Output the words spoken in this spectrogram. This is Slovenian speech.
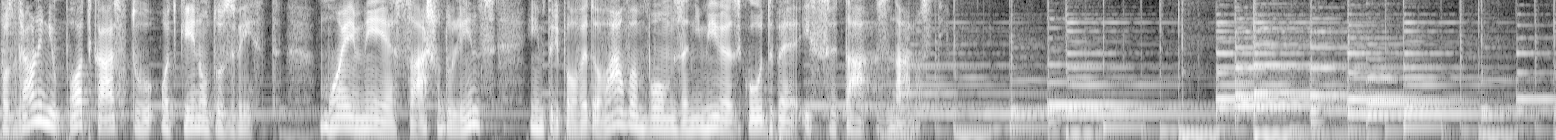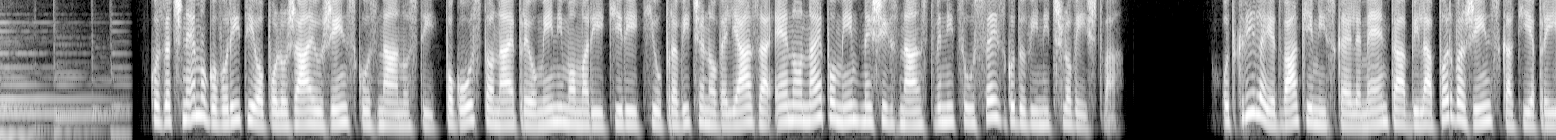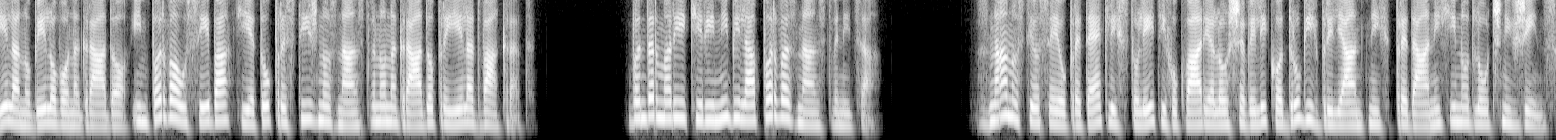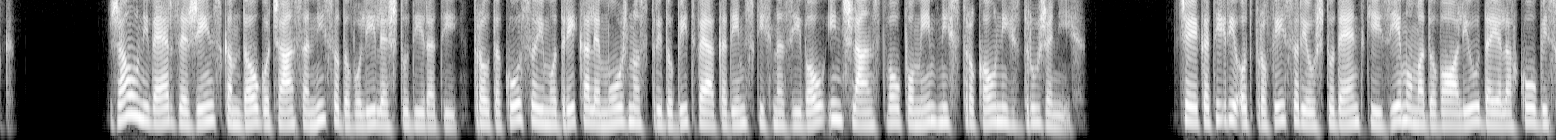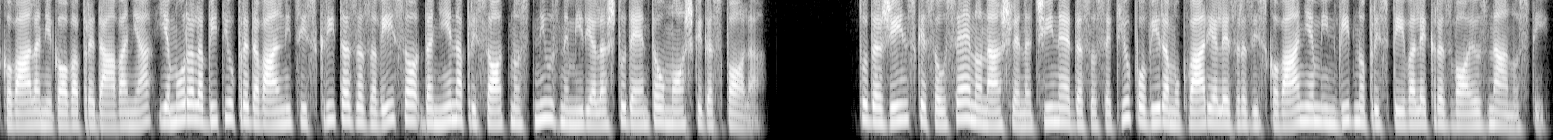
Pozdravljeni v podkastu Od genov do zvest. Moje ime je Sašo Dolinc in pripovedoval vam bom zanimive zgodbe iz sveta znanosti. Ko začnemo govoriti o položaju žensk v znanosti, pogosto najprej omenimo Marijo Kiri, ki upravičeno velja za eno najpomembnejših znanstvenic v vsej zgodovini človeštva. Odkrila je dva kemijska elementa, bila prva ženska, ki je prejela Nobelovo nagrado, in prva oseba, ki je to prestižno znanstveno nagrado prejela dvakrat. Vendar Marija Kiri ni bila prva znanstvenica. Znanostjo se je v preteklih stoletjih ukvarjalo še veliko drugih briljantnih, predanih in odločnih žensk. Žal univerze ženskam dolgo časa niso dovolile študirati, prav tako so jim odrekale možnost pridobitve akademskih nazivov in članstva v pomembnih strokovnih združenjih. Če je kateri od profesorjev študentki izjemoma dovolil, da je lahko obiskovala njegova predavanja, je morala biti v predavalnici skrita za zaveso, da njena prisotnost ni vznemirjala študentov moškega spola. Toda ženske so vseeno našle načine, da so se kljub oviram ukvarjale z raziskovanjem in vidno prispevale k razvoju znanosti.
